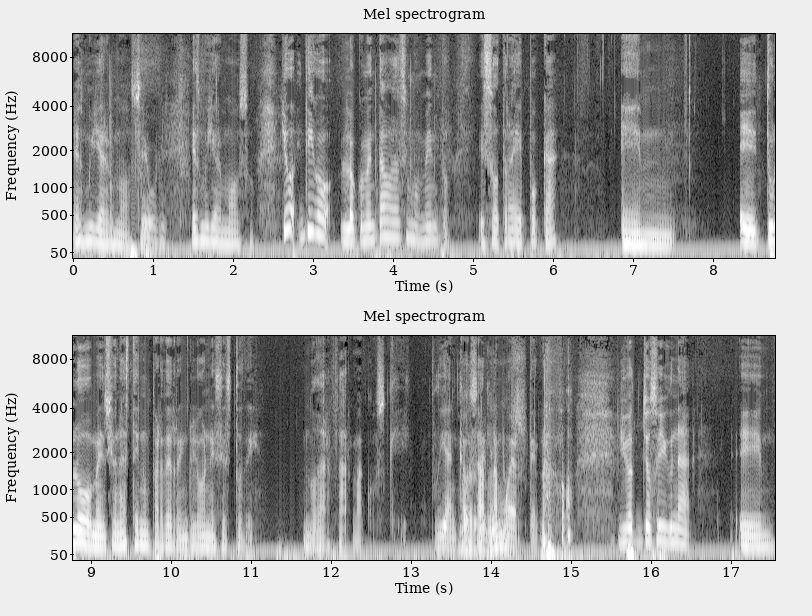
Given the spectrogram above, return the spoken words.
Es muy hermoso. Es muy hermoso. Yo digo, lo comentaba hace un momento, es otra época. Em, eh, tú lo mencionaste en un par de renglones, esto de no dar fármacos que pudieran causar la muerte, ¿no? Yo, yo soy una em,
